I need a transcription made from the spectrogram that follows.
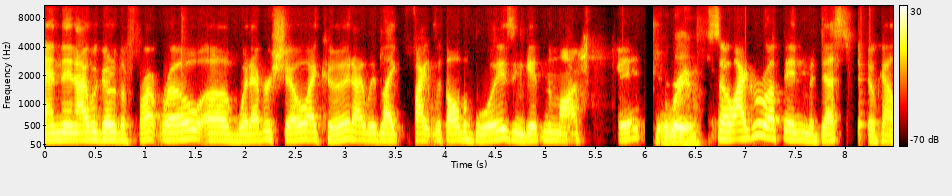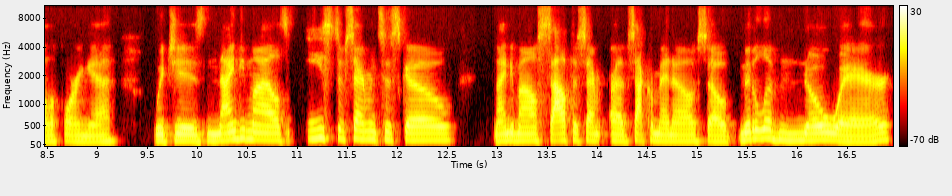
And then I would go to the front row of whatever show I could. I would like fight with all the boys and get in the mosh pit. Where were you? So I grew up in Modesto, California, which is 90 miles east of San Francisco, 90 miles south of, San, of Sacramento. So middle of nowhere.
